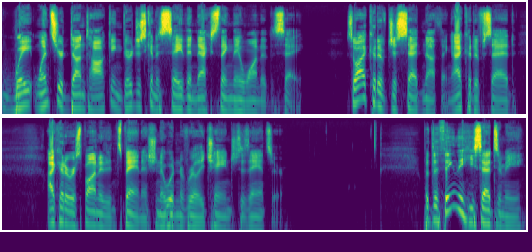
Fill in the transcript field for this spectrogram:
wait once you're done talking they're just going to say the next thing they wanted to say. So i could have just said nothing. I could have said i could have responded in spanish and it wouldn't have really changed his answer. But the thing that he said to me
